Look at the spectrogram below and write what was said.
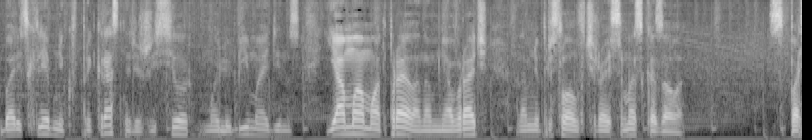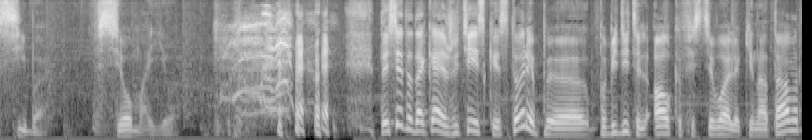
Борис Хлебников, прекрасный режиссер, мой любимый один из. Я маму отправил, она у меня врач. Она мне прислала вчера смс, сказала, спасибо, все мое. То есть это такая житейская история. П- Победитель Алка-фестиваля «Кинотавр».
